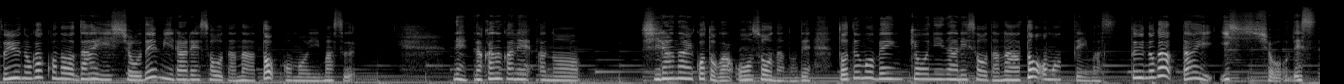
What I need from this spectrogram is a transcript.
というのがこの第一章で見られそうだなと思います。ね、なかなかねあの知らないことが多そうなので、とても勉強になりそうだなと思っています。というのが第1章です。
